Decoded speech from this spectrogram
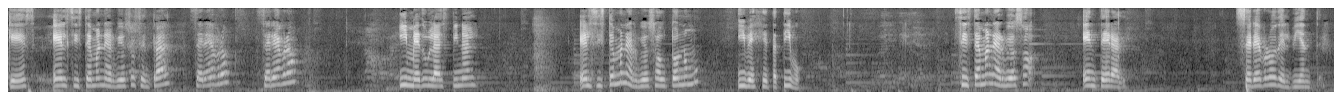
que es el sistema nervioso central, cerebro, cerebro y médula espinal. El sistema nervioso autónomo y vegetativo. Sistema nervioso enteral. Cerebro del vientre.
